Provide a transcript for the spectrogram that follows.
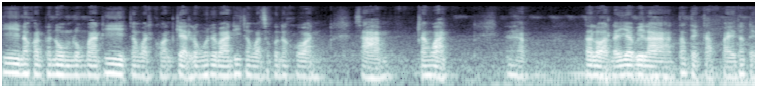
ที่นครพนม โรงพยาบาลที่จังหวัดขอนแก่น โรงพยาบาลที่จังหวัดสกลนครสามจังหวัด นะครับ ตลอดระยะเวลาตั้งแต่กลับไปตั้งแต่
